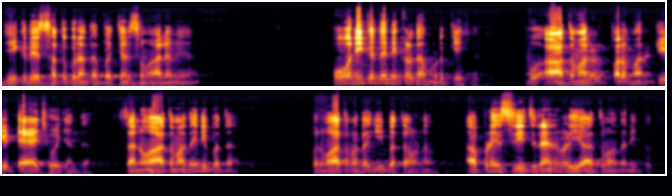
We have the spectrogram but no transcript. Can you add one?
ਜੇ ਕਿਤੇ ਸਤਿਗੁਰਾਂ ਦਾ ਬਚਨ ਸਮਾ ਲਵੇਂ ਉਹ ਨਹੀਂ ਕਦੇ ਨਿਕਲਦਾ ਮੁੜ ਕੇ ਫਿਰ। ਉਹ ਆਤਮਾ ਨਾਲ ਪਰਮਾਨੈਂਟਲੀ ਅਟੈਚ ਹੋ ਜਾਂਦਾ। ਸਾਨੂੰ ਆਤਮਾ ਦਾ ਹੀ ਨਹੀਂ ਪਤਾ। ਪਰਮਾਤਮਾ ਦਾ ਕੀ ਪਤਾ ਹੋਣਾ। ਆਪਣੇ ਸਰੀਰ 'ਚ ਰਹਿਣ ਵਾਲੀ ਆਤਮਾ ਦਾ ਨਹੀਂ ਪਤਾ।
